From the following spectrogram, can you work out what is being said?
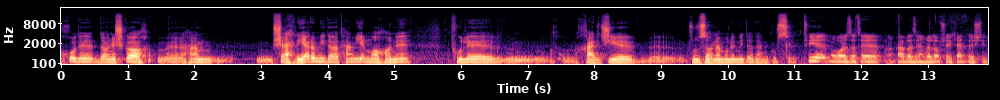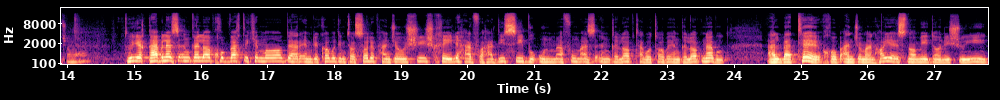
خود دانشگاه هم شهریه رو می‌داد هم یه ماهانه پول خرجی روزانمون رو می‌دادن بورسه توی مبارزات قبل از انقلاب شرکت داشتید شما؟ توی قبل از انقلاب خب وقتی که ما در امریکا بودیم تا سال 56 خیلی حرف و حدیثی به اون مفهوم از انقلاب تب تاب انقلاب نبود. البته خب انجمنهای اسلامی دانشجویی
